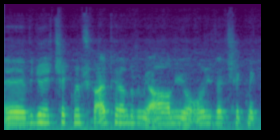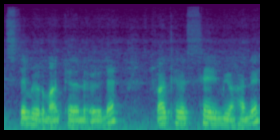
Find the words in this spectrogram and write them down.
E, videoyu çekmiyorum çünkü Alperen durmuyor ağlıyor. O yüzden çekmek istemiyorum Alperen'i öyle. Çünkü Alperen sevmiyor hani.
